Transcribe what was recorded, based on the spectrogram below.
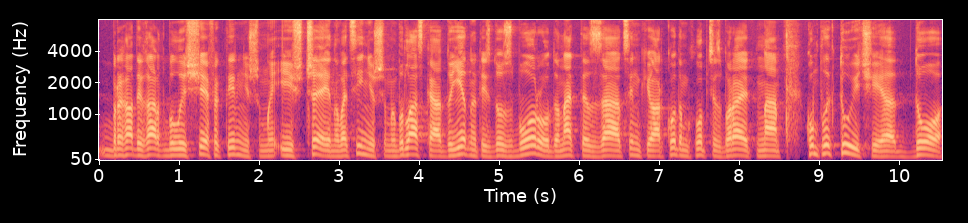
бригади ГАРД були ще ефективнішими і ще інноваційнішими, будь ласка, доєднуйтесь до збору, донатьте за цим QR-кодом. Хлопці збирають на комплектуючі до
